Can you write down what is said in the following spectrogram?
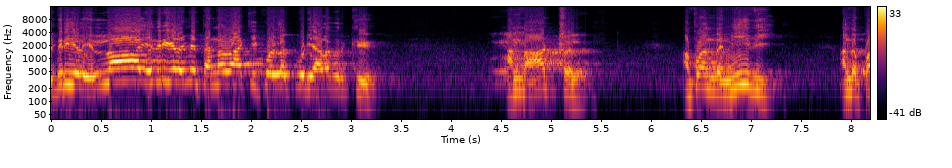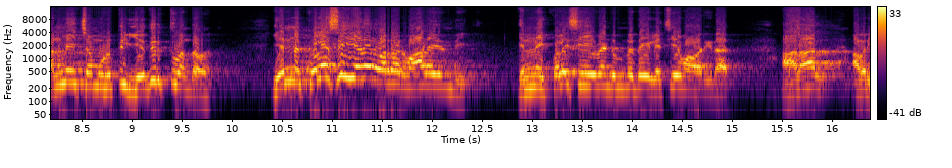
எதிரிகள் எல்லா எதிரிகளையுமே தன்னதாக்கி கொள்ளக்கூடிய அளவிற்கு அந்த ஆற்றல் அப்ப அந்த நீதி அந்த பன்மை சமூகத்தில் எதிர்த்து வந்தவர். என்ன கொலை செய்யதான் வர்றார் வாழையந்தி. என்னை கொலை செய்ய வேண்டும் என்பதை லட்சியமா வருகிறார். ஆனால் அவர்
